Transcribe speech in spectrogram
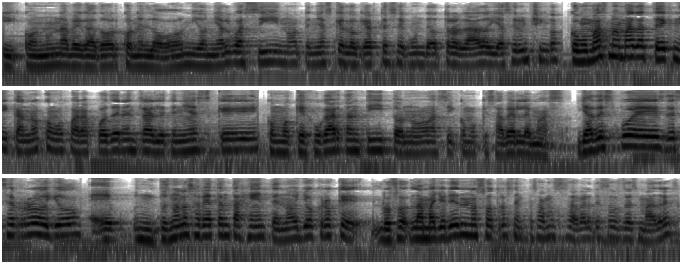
y, con un navegador con el Onion y algo así, ¿no? Tenías que loguearte según de otro lado y hacer un chingo. Como más mamada técnica, ¿no? Como para poder entrar, le tenías que como que jugar tantito, ¿no? Así como que saberle más. Ya después de ese rollo, eh, pues no lo sabía tanta gente, ¿no? Yo creo que la mayoría de nosotros empezamos a saber de esos desmadres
